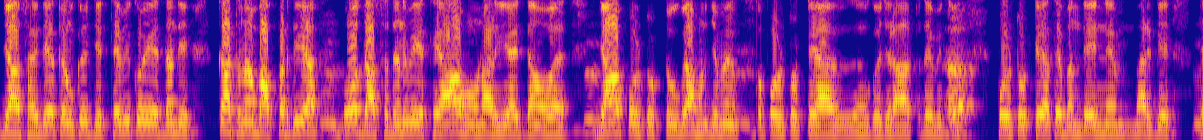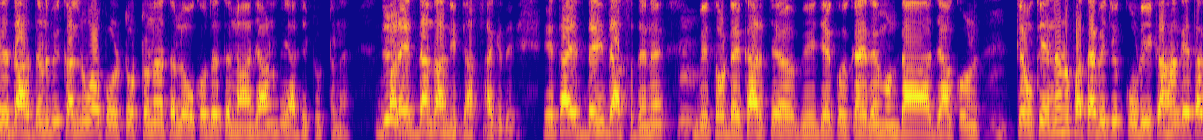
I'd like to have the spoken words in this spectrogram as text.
ਜਾ ਸਕਦੀ ਹੈ ਕਿਉਂਕਿ ਜਿੱਥੇ ਵੀ ਕੋਈ ਇਦਾਂ ਦੀ ਘਟਨਾ ਵਾਪਰਦੀ ਆ। ਉਹ ਦੱਸ ਦੇਣ ਵੀ ਇੱਥੇ ਆਹ ਹੋਣ ਵਾਲੀ ਆ ਇਦਾਂ ਉਹ ਹੈ। ਜਾਂ ਪੁਲ ਟੁੱਟੂਗਾ ਹੁਣ ਜਿਵੇਂ ਪੁਲ ਟੁੱਟਿਆ ਗੁਜਰਾਤ ਦੇ ਵਿੱਚ। ਪੁਲ ਟੁੱਟਿਆ ਤੇ ਬੰਦੇ ਇੰਨੇ ਮਰ ਗਏ ਤੇ ਦੱਸ ਦੇਣ ਵੀ ਕੱਲ ਨੂੰ ਉਹ ਪੁਲ ਟੁੱਟਣਾ ਤੇ ਲੋਕ ਉਹਦੇ ਤੇ ਨਾ ਜਾਣ ਵੀ ਅੱਜ ਟੁੱਟਣਾ। ਪਰ ਇਦਾਂ ਦਾ ਨਹੀਂ ਦੱਸ ਸਕਦੇ। ਇਹ ਤਾਂ ਇਦਾਂ ਹੀ ਦੱਸਦੇ ਨੇ ਹੂੰ। ਵੀ ਤੁਹਾਡੇ ਘਰ 'ਚ ਵੀ ਜੇ ਕੋਈ ਕਹੇ ਤੇ ਮੁੰਡਾ ਜਾਂ ਕੋਈ ਕਿਉਂਕਿ ਇਹਨਾਂ ਨੂੰ ਪਤਾ ਵੀ ਜੇ ਕੁੜੀ ਕਹਾਂਗੇ ਤਾਂ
